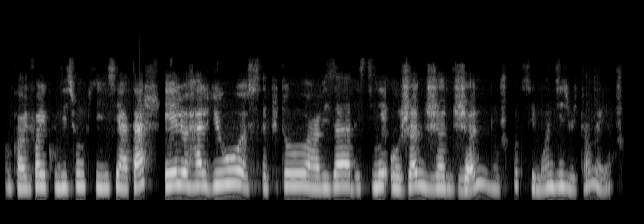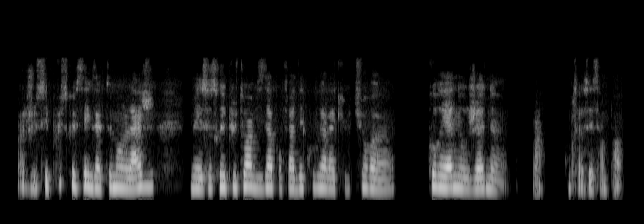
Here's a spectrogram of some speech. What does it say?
encore une fois les conditions qui s'y attachent. Et le Hallyu, euh, ce serait plutôt un visa destiné aux jeunes, jeunes, jeunes. Donc je crois que c'est moins de 18 ans d'ailleurs. Je sais plus ce que c'est exactement l'âge, mais ce serait plutôt un visa pour faire découvrir la culture euh, coréenne aux jeunes. Euh, voilà. Donc ça c'est sympa.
